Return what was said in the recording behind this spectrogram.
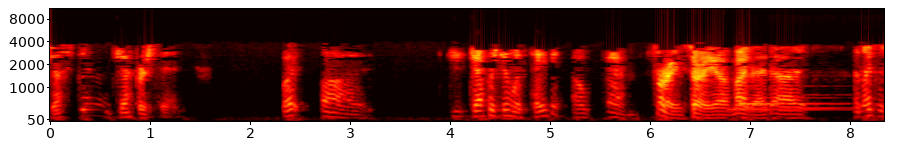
Justin Jefferson. But Uh, J- Jefferson was taken? Oh, um, sorry, sorry, uh, my bad. Uh, I meant to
